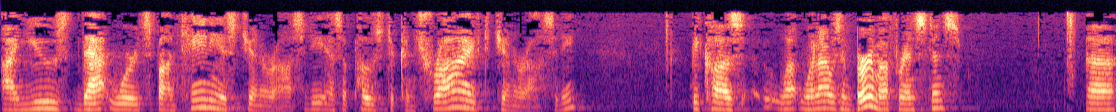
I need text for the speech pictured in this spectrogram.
I use that word spontaneous generosity as opposed to contrived generosity. Because when I was in Burma, for instance, uh,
